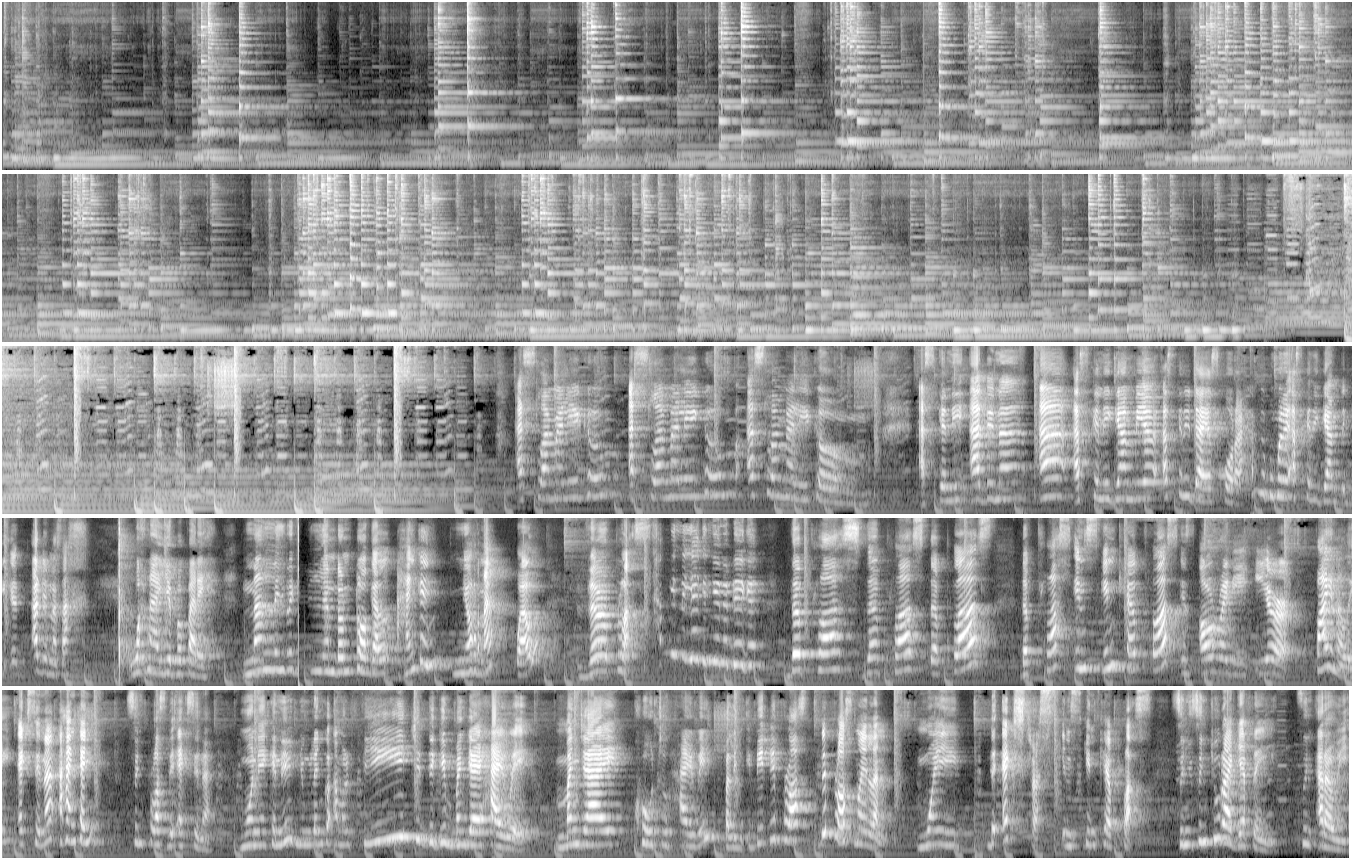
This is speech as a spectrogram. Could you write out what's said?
asalaamaaleykum àddina ah askani Gambia askani diaspora. Xam nga bu ma askani Gambia àddina sax wax naa yëpp ba pare. Naan lañ rek ñu leen doon toggal. Xankañ ñor na. Waaw. The plus. Xam ne yéegi ngeen the plus the plus the plus. The plus in skincare plus is already here. Finally egsi na. Xankañ suñ plus bi egsi na. Moo nekk ni ñu ngi lañ ko amal fii ci diggi Manjai highway Manjai Kotu highway fa lañ ibbi di plus. Di plus mooy lan? Mooy the extras in skincare plus. Suñ suñ cuuraa gerte yi suñ araw yi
